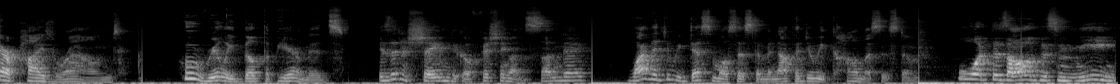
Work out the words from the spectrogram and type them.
are pies round? Who really built the pyramids? Is it a shame to go fishing on Sunday? Why the Dewey Decimal System and not the Dewey Comma System? What does all of this mean?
